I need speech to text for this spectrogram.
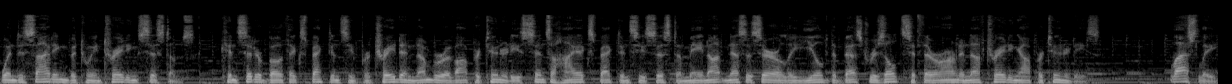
When deciding between trading systems, consider both expectancy per trade and number of opportunities since a high expectancy system may not necessarily yield the best results if there aren't enough trading opportunities. Lastly,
